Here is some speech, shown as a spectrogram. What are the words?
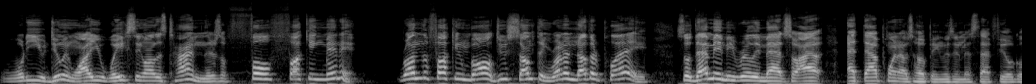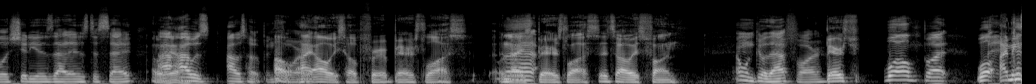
what are you doing? Why are you wasting all this time? There's a full fucking minute. Run the fucking ball. Do something. Run another play. So that made me really mad. So I, at that point, I was hoping he was gonna miss that field goal. As shitty as that is to say, I, yeah. I was, I was hoping Oh, for I it. always hope for a Bears loss. A nice Uh, Bears loss. It's always fun. I wouldn't go that far, Bears. Well, but Well, I mean,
